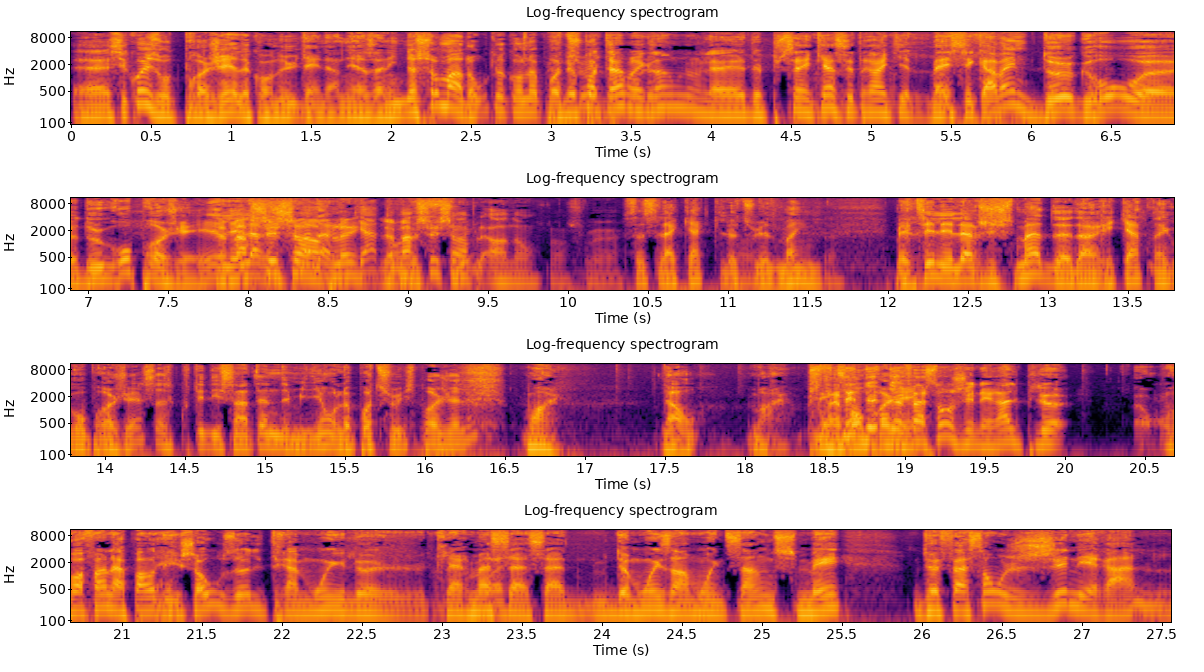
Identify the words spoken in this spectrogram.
Euh, c'est quoi les autres projets qu'on a eu dans les dernières années? Il y en a sûrement d'autres qu'on n'a pas On n'a tués. pas de temps, par exemple. là. Depuis cinq ans, c'est tranquille. Ben, c'est quand même deux gros, euh, deux gros projets. Le marché Champlain. IV, Le marché. Champlain. Ah non, non, je me... Ça, c'est la CAQ qui l'a tué le même. Mais tu sais, l'élargissement d'Henri IV, c'est un gros projet. Ça a coûté des centaines de millions. On l'a pas tué, ce projet-là? ouais. Non. Ouais. C'est Mais un bon de, façon générale, puis là, on va faire la part des choses. là. Le tramway, là, clairement, Ouais. ça, ça a de moins en moins de sens. Mais de façon générale,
